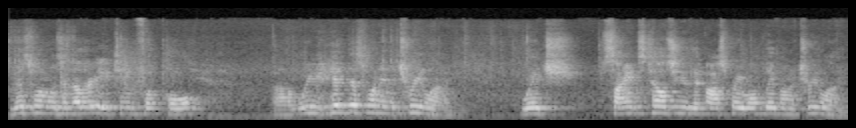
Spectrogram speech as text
This one was another 18-foot pole. Uh, we hid this one in a tree line, which science tells you that osprey won't live on a tree line.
